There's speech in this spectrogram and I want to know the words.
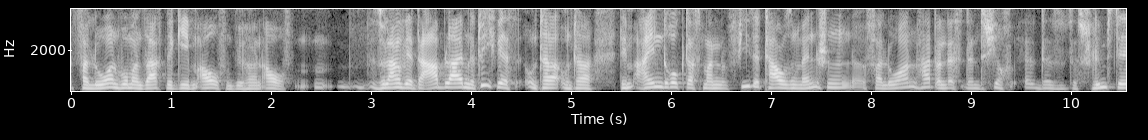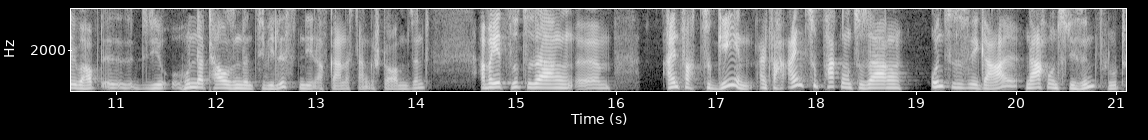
verloren, wo man sagt, wir geben auf und wir hören auf. Solange wir da bleiben, natürlich wäre es unter, unter dem Eindruck, dass man viele tausend Menschen äh, verloren hat und das natürlich auch äh, das, das Schlimmste überhaupt, äh, die hunderttausenden Zivilisten, die in Afghanistan gestorben sind. Aber jetzt sozusagen ähm, einfach zu gehen, einfach einzupacken und zu sagen, uns ist es egal, nach uns die Sintflut.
